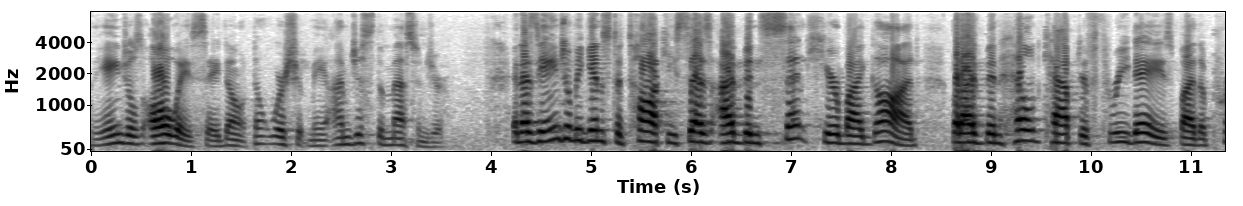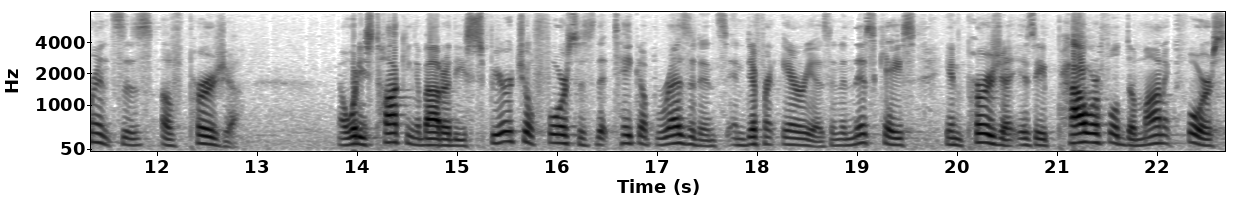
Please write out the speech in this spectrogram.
And the angels always say, Don't, don't worship me. I'm just the messenger. And as the angel begins to talk, he says, I've been sent here by God but I've been held captive three days by the princes of Persia. Now, what he's talking about are these spiritual forces that take up residence in different areas. And in this case, in Persia, is a powerful demonic force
